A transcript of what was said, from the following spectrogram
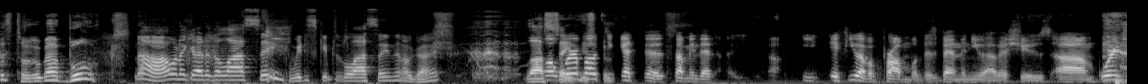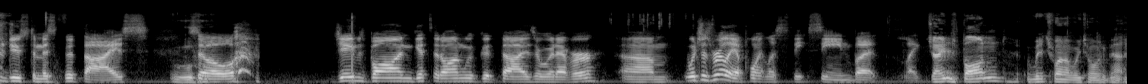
Let's talk about books. No, I want to go to the last scene. Can we just skip to the last scene, then I'll go? Last Well, scene Well, we're about to get to something that, y- if you have a problem with this, Ben, then you have issues. Um, we're introduced to Miss Good Thighs. Ooh. So James Bond gets it on with Good Thighs or whatever, um, which is really a pointless th- scene, but like, James Bond. Which one are we talking about?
